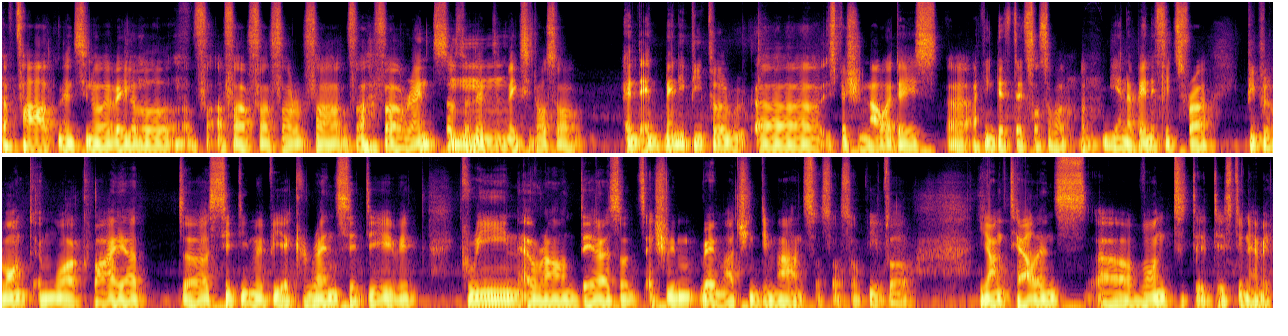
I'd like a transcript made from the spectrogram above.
apartments, you know, available for for for for for, for rent. So, mm. so that mm. makes it also. And, and many people, uh, especially nowadays, uh, I think that that's also what, what Vienna benefits from. People want a more quiet uh, city, maybe a grand city with green around there. So it's actually very much in demand. So so so people young talents uh, want this dynamic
